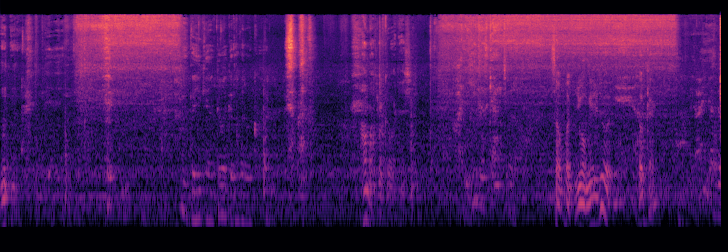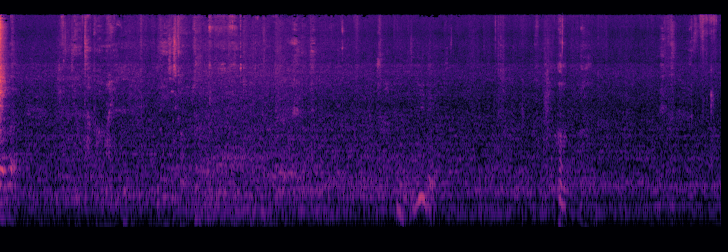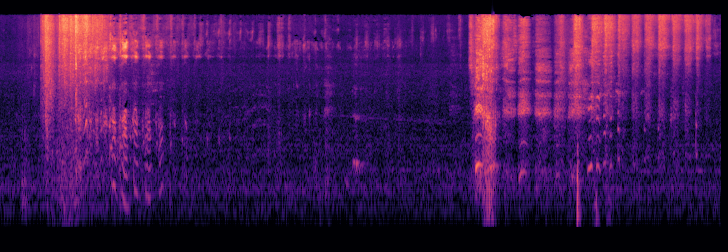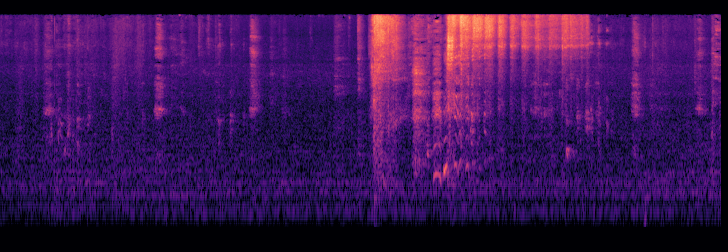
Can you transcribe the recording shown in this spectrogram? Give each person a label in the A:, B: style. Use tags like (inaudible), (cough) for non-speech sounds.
A: Mm-mm.
B: You can't do it because I'm gonna record. (laughs)
A: I'm about to record this shit.
B: He just got you though.
A: So what? You want me to do it?
B: Yeah.
A: Okay.
B: I ain't gotta do it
